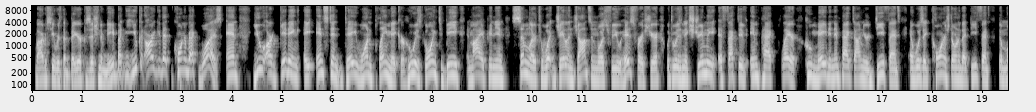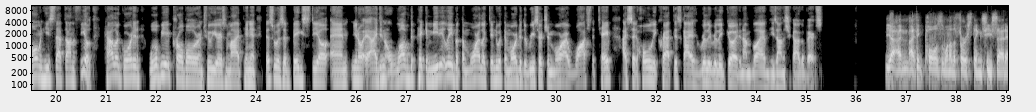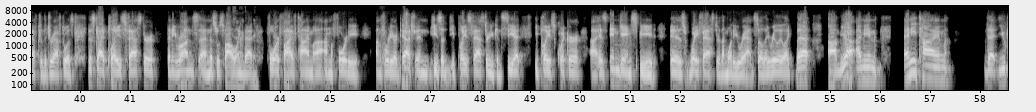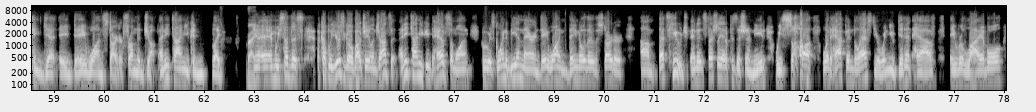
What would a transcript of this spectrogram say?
wide receiver is the bigger position of need, but you could argue that cornerback was. And you are getting a instant day one playmaker who is going to be, in my opinion, similar to what Jaylon Johnson was for you his first year, which was an extremely effective impact player who made an impact on your defense and was a cornerstone of that defense the moment he stepped on the field. Kyler Gordon will be a Pro Bowler in two years, in my opinion. This was a big steal. And, you know, I didn't love the pick immediately, but the more I looked into it, the more I did the research and more I watched the tape, I said, holy crap, this guy is really, really good. And I'm glad he's on the Chicago Bears. Yeah, and I think Poles one of the first things he said after the draft was this guy plays faster than he runs, and this was following exactly. that four or five time uh, on the forty on the 40 yard dash and he said he plays faster you can see it he plays quicker uh, his in-game speed is way faster than what he ran so they really like that um, yeah i mean anytime that you can get a day one starter from the jump anytime you can like Right. And we said this a couple of years ago about Jaylon Johnson. Anytime you can have someone who is going to be in there and day one, they know they're the starter. Um, that's huge. And especially at a position of need, we saw what happened last year when you didn't have a reliable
